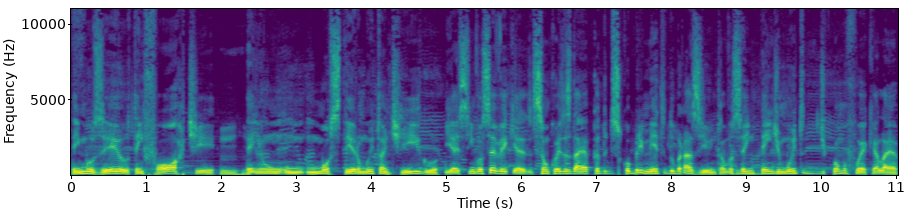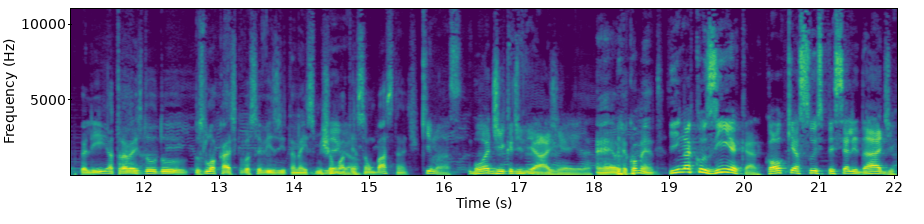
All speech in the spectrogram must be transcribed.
tem museu, tem forte, uhum. tem um, um, um mosteiro muito antigo, e assim você vê que são coisas da época do descobrimento descobrimento do Brasil. Então você entende muito de como foi aquela época ali através do, do dos locais que você visita, né? Isso me chamou Legal. a atenção bastante. Que massa. Boa dica de viagem aí, né? É, eu recomendo. e na cozinha, cara, qual que é a sua especialidade?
